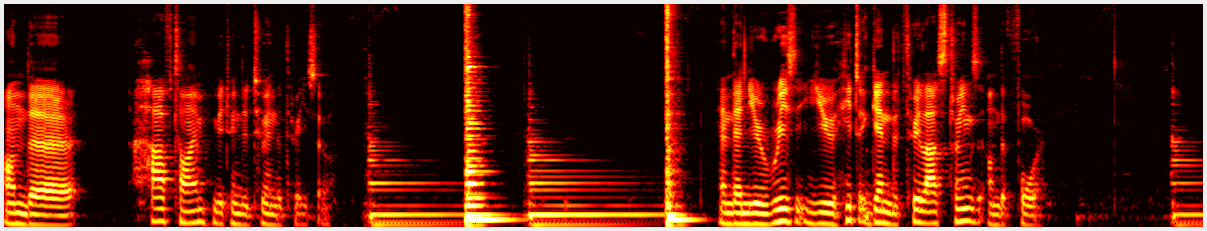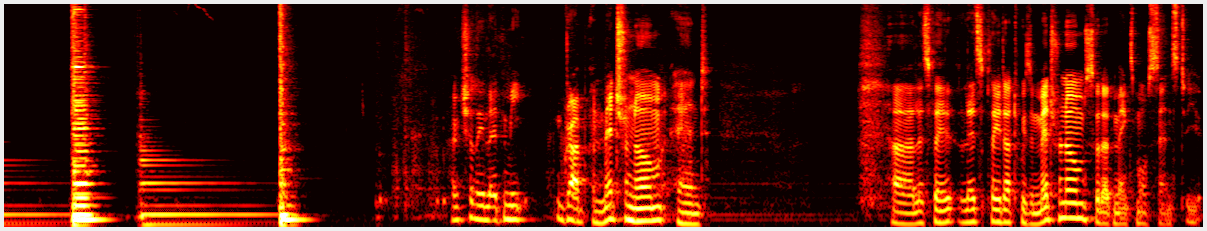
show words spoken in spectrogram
on the half time between the 2 and the 3, so and then you you hit again the three last strings on the four. Actually, let me grab a metronome and uh, let's play let's play that with a metronome so that makes more sense to you.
